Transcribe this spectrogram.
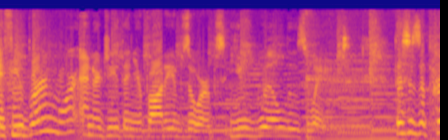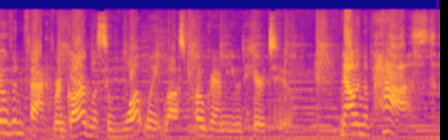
if you burn more energy than your body absorbs, you will lose weight. This is a proven fact regardless of what weight loss program you adhere to. Now in the past,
